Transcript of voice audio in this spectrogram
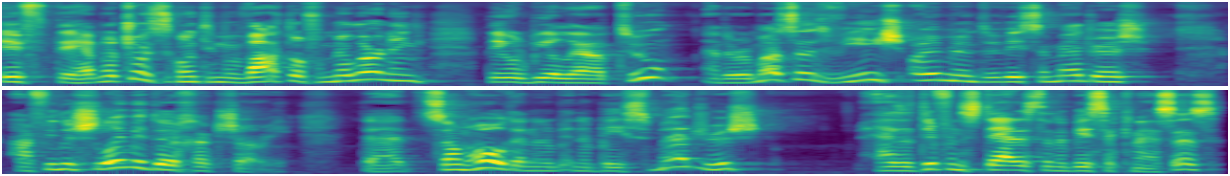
If they have no choice, it's going to be mivato from their learning, they would be allowed to. And the Ramah says, V'yesh Omer to beis medrash, afilu midoichak shari. That some hold that in a beis medrash, has a different status than a beis knesses.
